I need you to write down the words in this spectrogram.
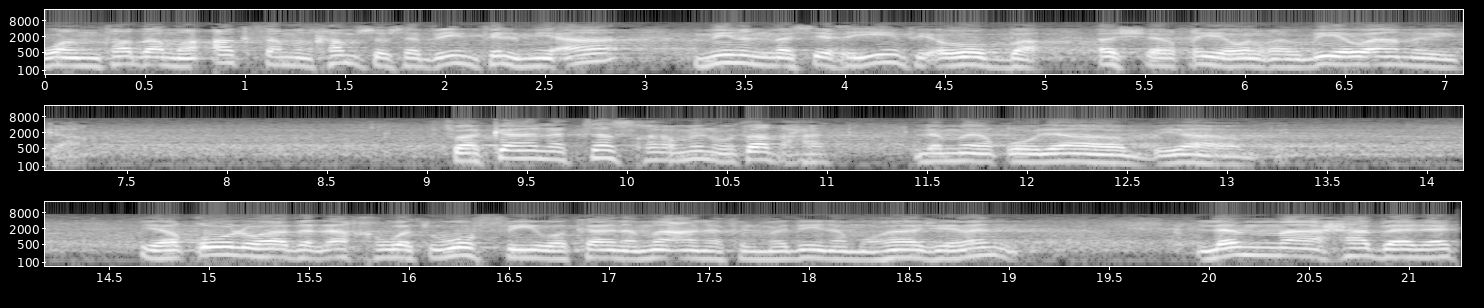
وانتظم أكثر من 75% من المسيحيين في أوروبا الشرقية والغربية وأمريكا. فكانت تسخر منه تضحك لما يقول يا رب يا رب. يقول هذا الأخ وتوفي وكان معنا في المدينة مهاجرا. لما حبلت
